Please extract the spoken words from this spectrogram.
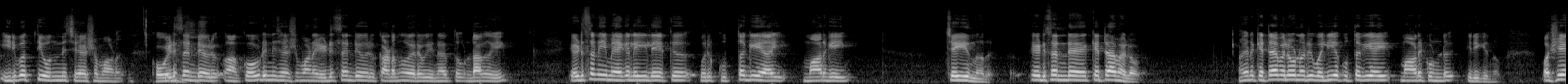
ഇരുപത്തി ഒന്നിന് ശേഷമാണ്. എഡിസന്റെ ഒരു ആ കോവിഡിന് ശേഷമാണ് എഡിസന്റെ ഒരു കടന്നുവരവ് ഇതിനകത്ത് ഉണ്ടാകുകയും എഡിസൺ ഈ മേഖലയിലേക്ക് ഒരു കുത്തകയായി മാറുകയും ചെയ്യുന്നത്. എഡിസന്റെ കെറ്റാമെലോൺ. അങ്ങനെ കെറ്റാമെലോൺ ഒരു വലിയ കുത്തകയായി മാറിക്കൊണ്ട് ഇരിക്കുന്നു. പക്ഷേ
